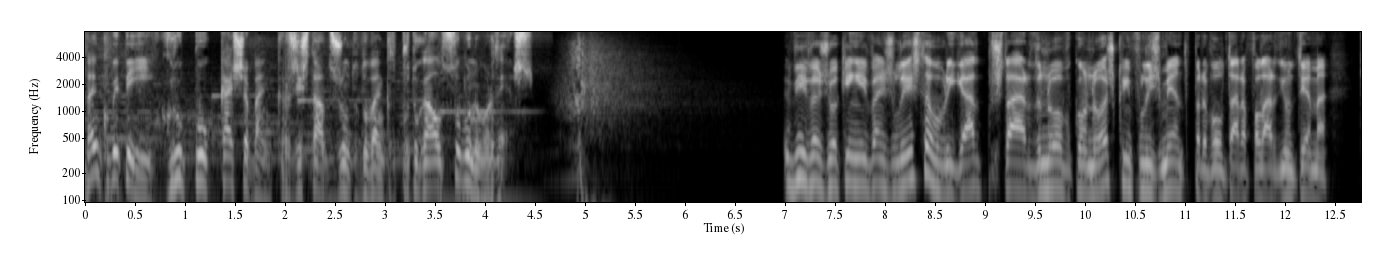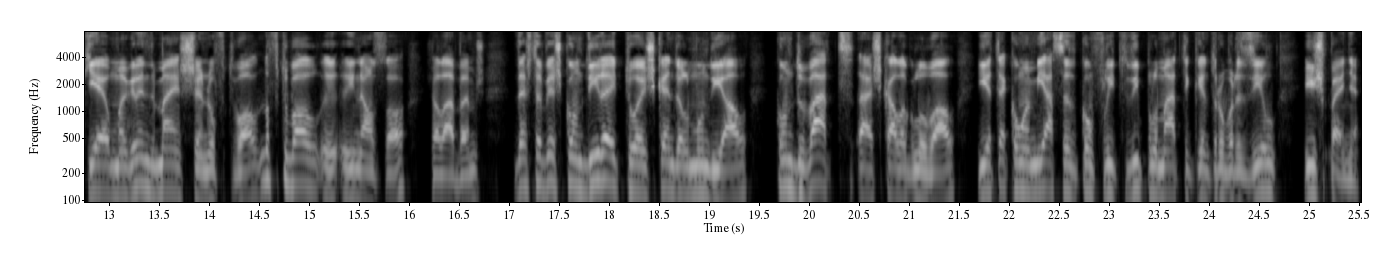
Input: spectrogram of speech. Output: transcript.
Banco BPI, Grupo CaixaBank, registado junto do Banco de Portugal sob o número 10. Viva Joaquim Evangelista, obrigado por estar de novo connosco, infelizmente para voltar a falar de um tema que é uma grande mancha no futebol, no futebol eh, e não só, já lá vamos, desta vez com direito a escândalo mundial, com debate à escala global e até com ameaça de conflito diplomático entre o Brasil e Espanha.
